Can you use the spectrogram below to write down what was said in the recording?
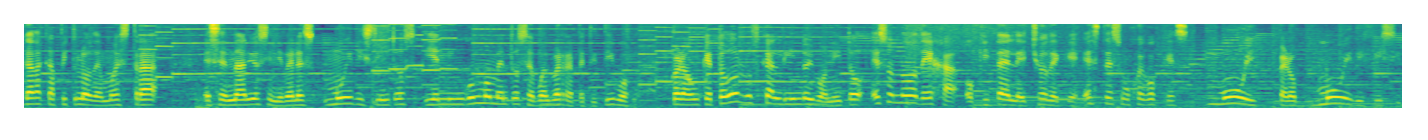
Cada capítulo demuestra escenarios y niveles muy distintos y en ningún momento se vuelve repetitivo. Pero aunque todo luzca lindo y bonito, eso no deja o quita el hecho de que este es un juego que es muy, pero muy difícil.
